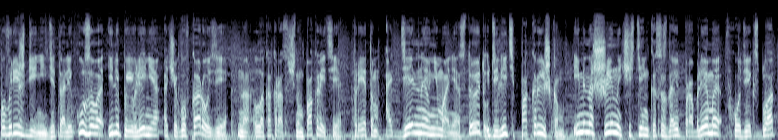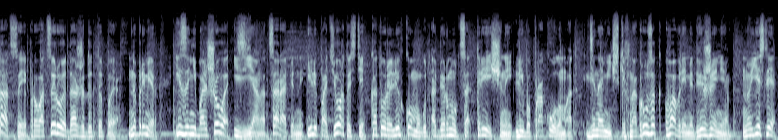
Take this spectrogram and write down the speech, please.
повреждений деталей кузова или появления очагов коррозии на лакокрасочном покрытии. При этом отдельное внимание стоит уделить покрышкам. Именно шины частенько создают проблемы в ходе эксплуатации, провоцируя даже ДТП. Например, из-за небольшого изъяна, царапины или потертости, которые легко могут обернуться трещиной либо проколом от динамических нагрузок во время движения. Но если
